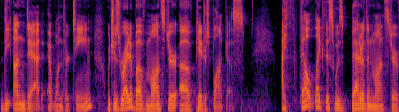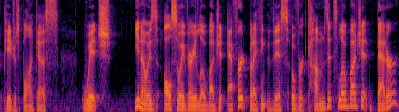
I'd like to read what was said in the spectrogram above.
The Undead at 113, which is right above Monster of Piedras Blancas. I felt like this was better than Monster of Piedras Blancas, which, you know, is also a very low budget effort, but I think this overcomes its low budget better.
